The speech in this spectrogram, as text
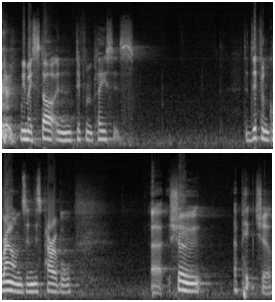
we may start in different places. The different grounds in this parable uh, show a picture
